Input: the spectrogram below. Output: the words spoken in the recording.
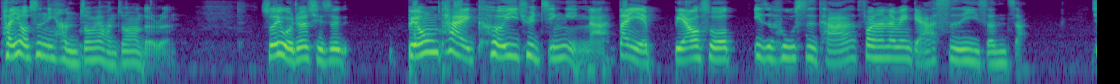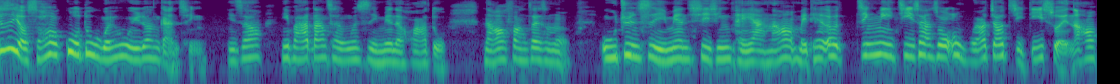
朋友，是你很重要很重要的人，所以我觉得其实不用太刻意去经营啦，但也不要说。一直忽视他，放在那边给他肆意生长，就是有时候过度维护一段感情，你知道，你把它当成温室里面的花朵，然后放在什么无菌室里面细心培养，然后每天都精密计算说，哦，我要浇几滴水，然后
